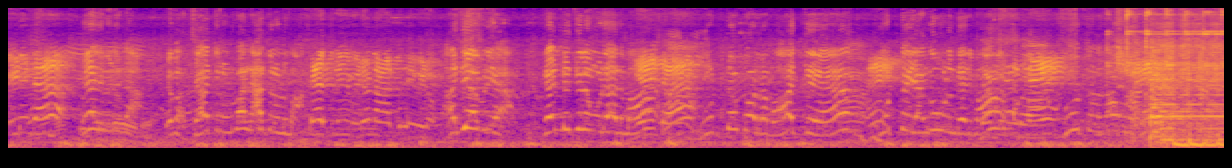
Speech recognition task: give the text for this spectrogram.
விடுடா. சேத்துல விடுமா? நாத்துல விடுமா? அது அப்படியா ரெண்டுத்துல முடியாதுமா முட்டை போடுற வாத்து முட்டை எங்க விழுந்து தெரியுமா? கூட்டுல தான்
